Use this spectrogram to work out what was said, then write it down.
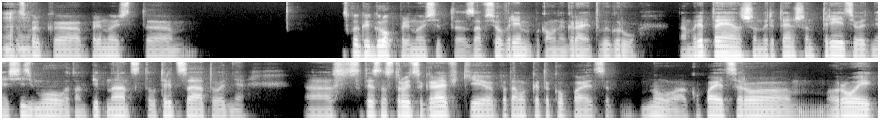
uh-huh. это сколько приносит, э, сколько игрок приносит за все время, пока он играет в игру. Там retention, retention третьего дня, седьмого, там, пятнадцатого, тридцатого дня – соответственно, строятся графики, потому как это купается. Ну, окупается RO, ROI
